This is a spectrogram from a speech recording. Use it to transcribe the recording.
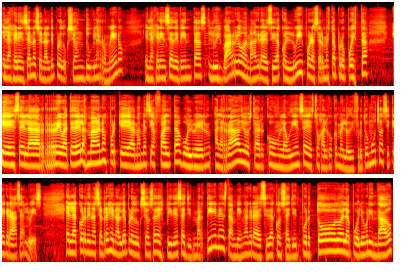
en la Gerencia Nacional de Producción Douglas Romero, en la gerencia de ventas Luis Barrio, además agradecida con Luis por hacerme esta propuesta que se la rebaté de las manos porque además me hacía falta volver a la radio, estar con la audiencia, esto es algo que me lo disfruto mucho, así que gracias Luis. En la coordinación regional de producción se despide Sayid Martínez, también agradecida con Sayid por todo el apoyo brindado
